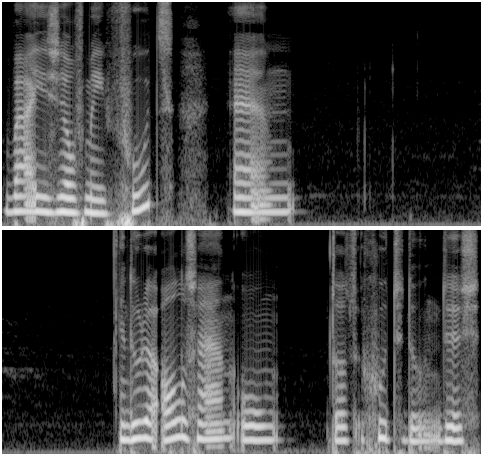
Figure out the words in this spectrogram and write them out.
waar je jezelf mee voedt. En, en doe er alles aan om dat goed te doen. Dus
